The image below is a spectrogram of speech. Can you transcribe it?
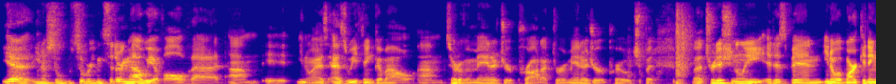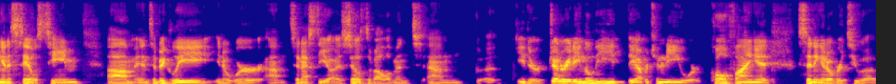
yeah, you know, so so we're considering how we evolve that. Um, it, you know, as as we think about um, sort of a manager product or a manager approach, but uh, traditionally it has been you know a marketing and a sales team, um, and typically you know we're um, it's an sales development, um, uh, either generating the lead, the opportunity, or qualifying it, sending it over to a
